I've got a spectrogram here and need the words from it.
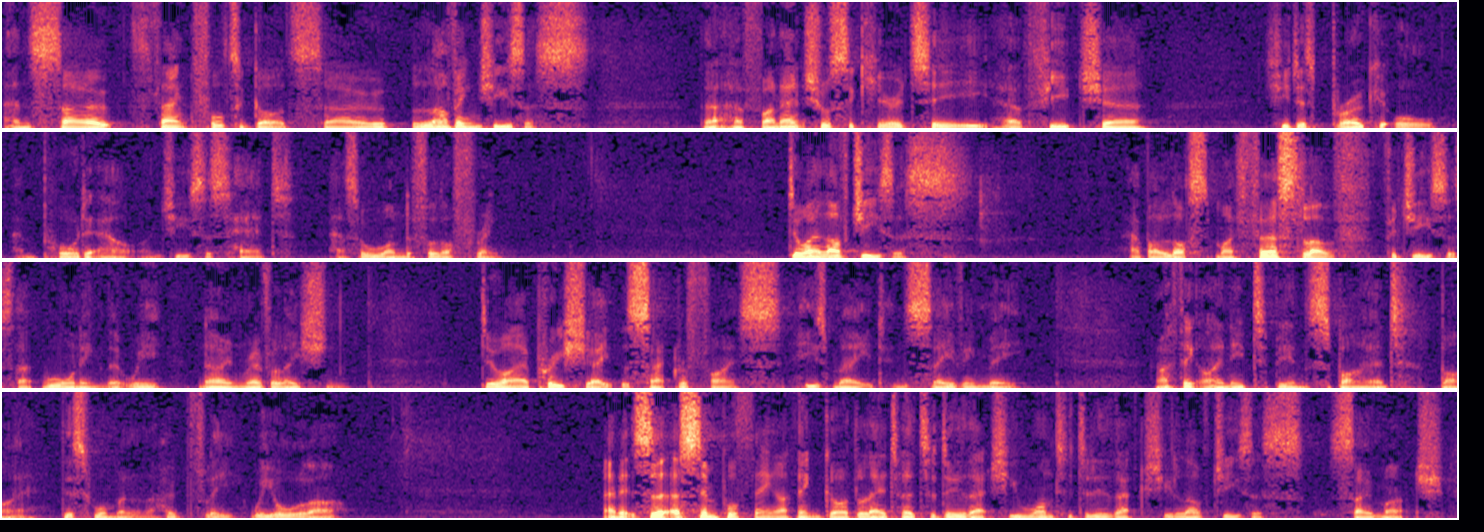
and so thankful to God, so loving Jesus that her financial security, her future, she just broke it all and poured it out on Jesus' head as a wonderful offering. Do I love Jesus? Have I lost my first love for Jesus, that warning that we know in Revelation? Do I appreciate the sacrifice he's made in saving me? I think I need to be inspired by this woman, and hopefully we all are. And it's a, a simple thing. I think God led her to do that. She wanted to do that because she loved Jesus so much.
